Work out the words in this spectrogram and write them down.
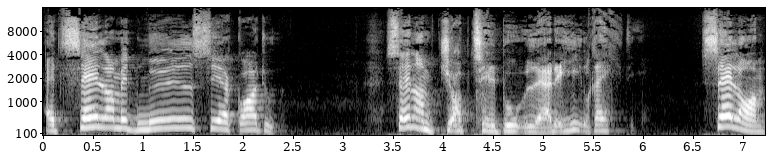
At selvom et møde ser godt ud, selvom jobtilbuddet er det helt rigtige, selvom,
